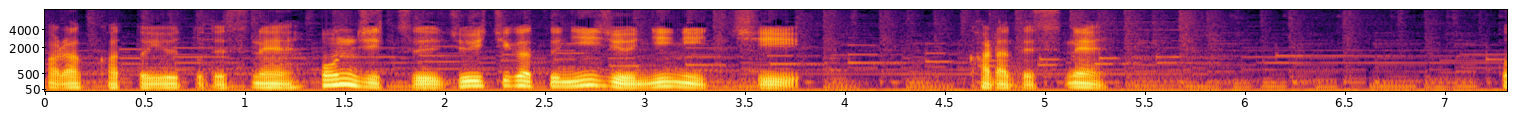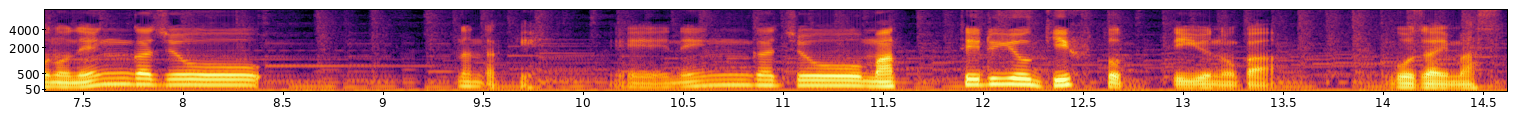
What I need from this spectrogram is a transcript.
からかというとですね、本日11月22日からですね、この年賀状、なんだっけ、えー、年賀状待ってるよギフトっていうのがございます。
